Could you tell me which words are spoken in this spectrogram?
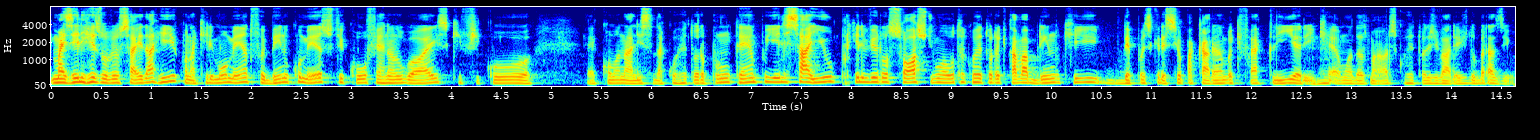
mas ele resolveu sair da Rico naquele momento, foi bem no começo, ficou o Fernando Góes, que ficou é, como analista da corretora por um tempo e ele saiu porque ele virou sócio de uma outra corretora que estava abrindo que depois cresceu para caramba, que foi a Clear, uhum. que é uma das maiores corretoras de varejo do Brasil.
